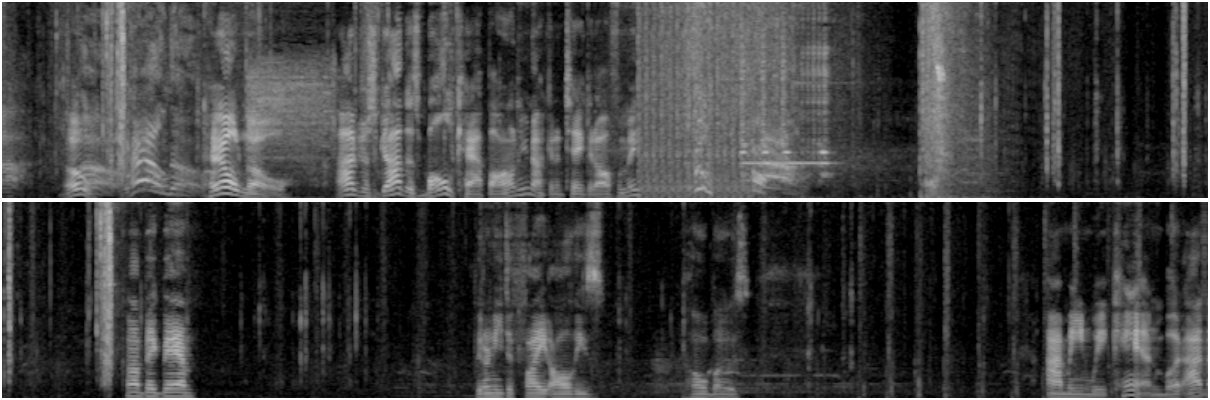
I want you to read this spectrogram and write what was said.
Oh. Oh, hell no! Hell no. I just got this bald cap on. You're not going to take it off of me. Come on, Big Bam. We don't need to fight all these hobos. I mean, we can, but I,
